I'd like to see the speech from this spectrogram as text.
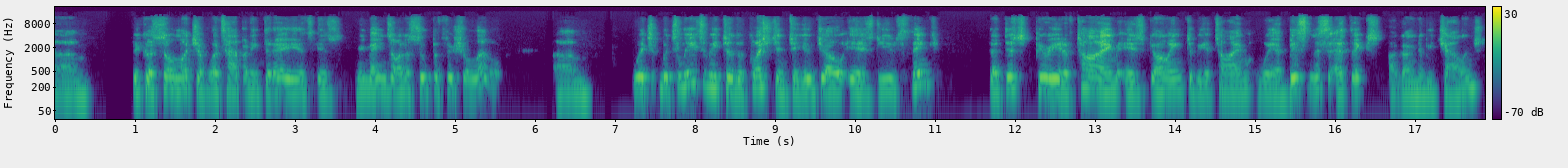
um, because so much of what's happening today is, is remains on a superficial level. Um, which, which leads me to the question to you, Joe, is do you think that this period of time is going to be a time where business ethics are going to be challenged?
